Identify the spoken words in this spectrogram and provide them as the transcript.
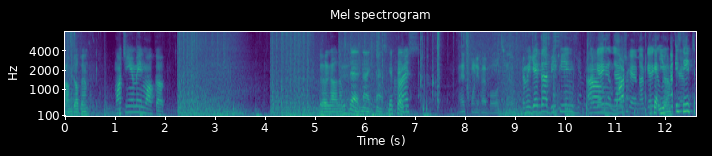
I'm jumping. I'm watching your main walk up. Good, I got him. He's dead. Nice, nice. Good pick. Nice. I had 25 bullets now. Can we get that BP in? I'm getting a Um, lounge bar? cam. I'm getting Okay, a you lounge guys cam. need to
